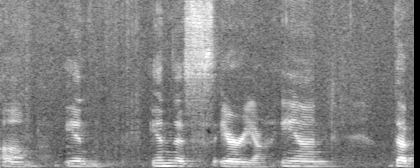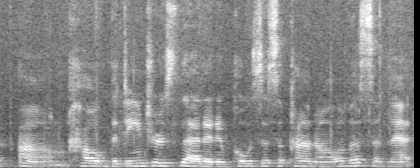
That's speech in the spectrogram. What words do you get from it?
um, in, in this area. And the, um, how the dangers that it imposes upon all of us, and that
